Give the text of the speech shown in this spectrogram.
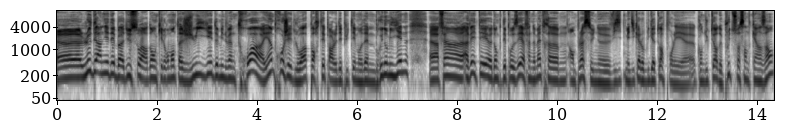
Euh, le dernier débat du soir, donc, il remonte à juillet 2023 et un projet de loi porté par le député modem Bruno Millienne euh, afin, avait été euh, donc déposé afin de mettre euh, en place une visite médicale obligatoire pour les euh, conducteurs de plus de 75 ans.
